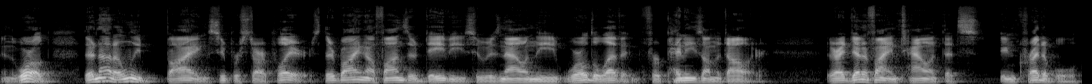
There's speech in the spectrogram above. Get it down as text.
in the world. They're not only buying superstar players; they're buying Alphonso Davies, who is now in the World Eleven for pennies on the dollar. They're identifying talent that's incredible,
